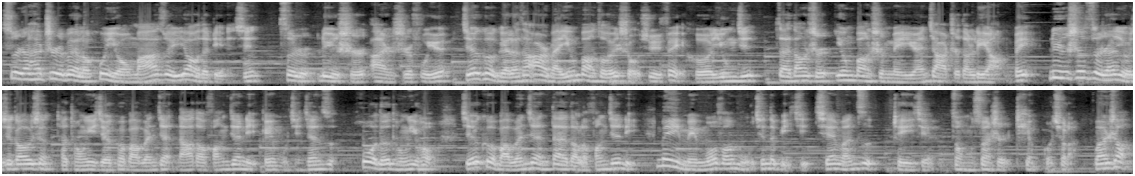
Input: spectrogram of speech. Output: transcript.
四人还制备了混有麻醉药的点心。次日，律师按时赴约，杰克给了他二百英镑作为手续费和佣金。在当时，英镑是美元价值的两倍。律师自然有些高兴，他同意杰克把文件拿到房间里给母亲签字。获得同意后，杰克把文件带到了房间里。妹妹模仿母亲的笔迹签完字，这一劫总算是挺过去了。晚上，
